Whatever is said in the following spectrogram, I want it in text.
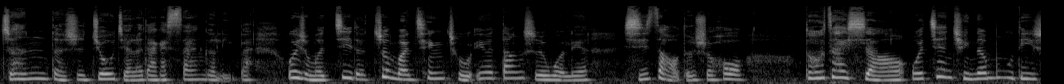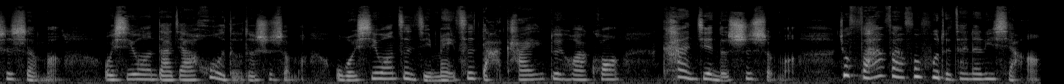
真的是纠结了大概三个礼拜。为什么记得这么清楚？因为当时我连洗澡的时候都在想，我建群的目的是什么。我希望大家获得的是什么？我希望自己每次打开对话框看见的是什么？就反反复复的在那里想。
